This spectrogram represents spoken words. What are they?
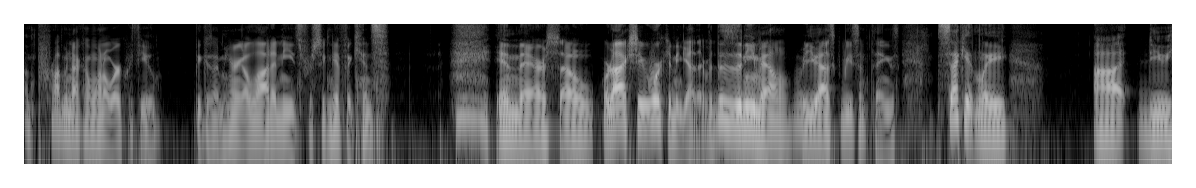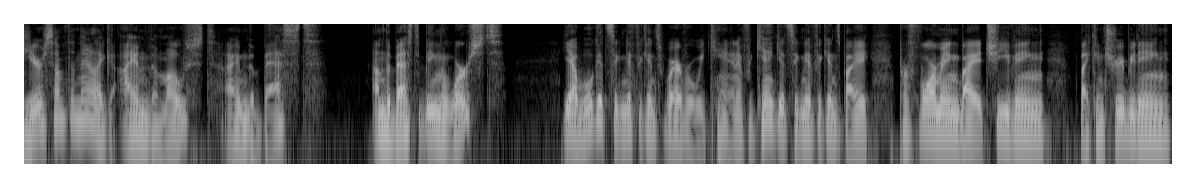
I'm probably not going to want to work with you because I'm hearing a lot of needs for significance in there. So we're not actually working together. But this is an email where you ask me some things. Secondly, uh, do you hear something there? Like, I am the most, I am the best, I'm the best at being the worst. Yeah, we'll get significance wherever we can. If we can't get significance by performing, by achieving, by contributing,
